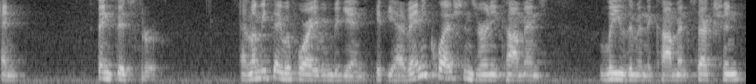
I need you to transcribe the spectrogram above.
and think this through. And let me say before I even begin, if you have any questions or any comments, leave them in the comment section.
